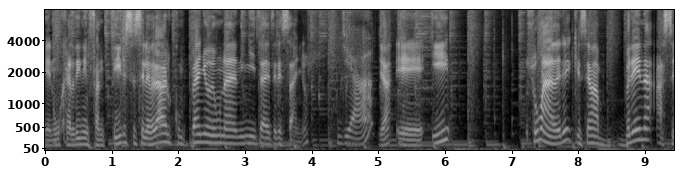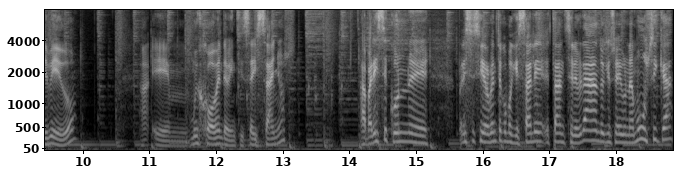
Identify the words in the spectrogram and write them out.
en un jardín infantil, se celebraba el cumpleaños de una niñita de tres años, ya. ¿ya? Eh, y su madre, que se llama Brena Acevedo, ah, eh, muy joven, de 26 años, aparece con. eh, parece si de repente como que sale, están celebrando, que eso hay una música.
